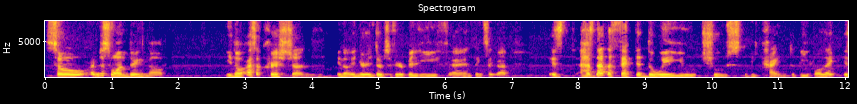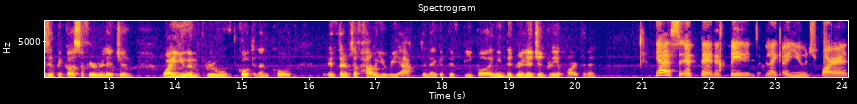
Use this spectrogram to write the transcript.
So I'm just wondering now, you know, as a Christian, you know, in your in terms of your belief and things like that, is has that affected the way you choose to be kind to people? Like, is it because of your religion, why you improved, quote and unquote, in terms of how you react to negative people? I mean, did religion play a part in it? Yes, it did. It played like a huge part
